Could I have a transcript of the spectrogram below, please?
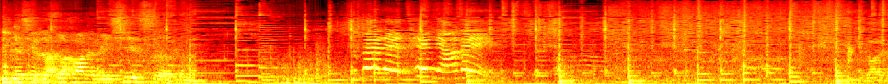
一个写的说话的没气势。吃饭嘞，菜凉嘞。多少钱？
